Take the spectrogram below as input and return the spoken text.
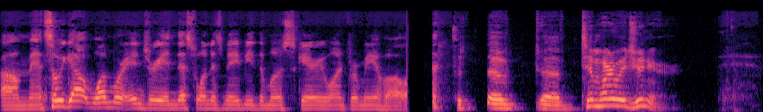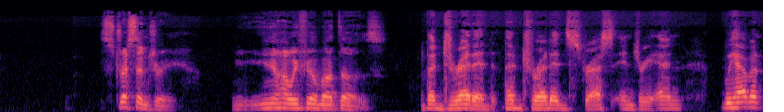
Oh man, so we got one more injury, and this one is maybe the most scary one for me of all. So uh, uh, Tim Hardaway Jr. stress injury. You- know how we feel about those. The dreaded, the dreaded stress injury, and we haven't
